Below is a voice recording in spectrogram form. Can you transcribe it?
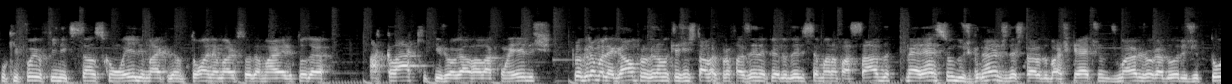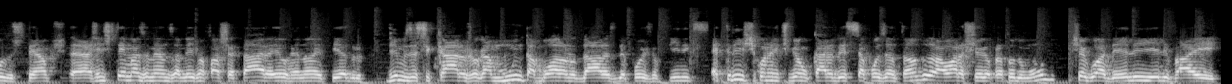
o que foi o Phoenix Suns com ele, Mike D'Antoni, Mário Sotomayor e toda a claque que jogava lá com eles. Programa legal, um programa que a gente estava para fazer, né, Pedro, dele semana passada. Merece um dos grandes da história do basquete, um dos maiores jogadores de todos os tempos. É, a gente tem mais ou menos a mesma faixa etária, eu, Renan e Pedro. Vimos esse cara jogar muita bola no Dallas depois no Phoenix. É triste quando a gente vê um cara desse se aposentando, a hora chega para todo mundo. Chegou a dele e ele vai,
